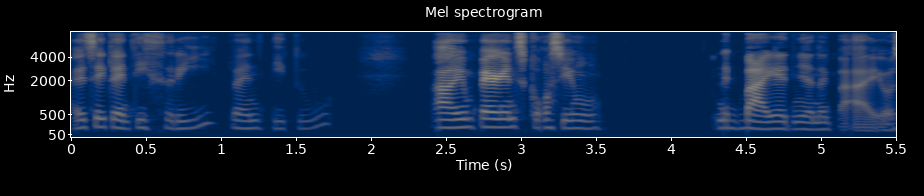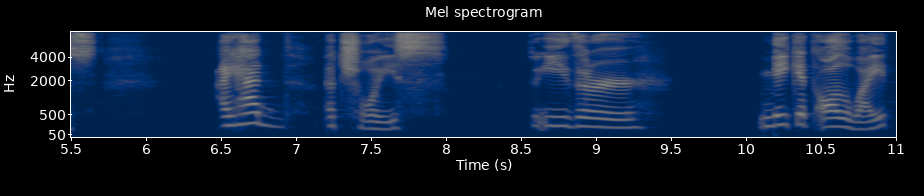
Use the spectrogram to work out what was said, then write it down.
I'd say 23, 22. Uh, yung parents ko kasi yung nagbayad niya, nagpaayos. I had a choice to either make it all white,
